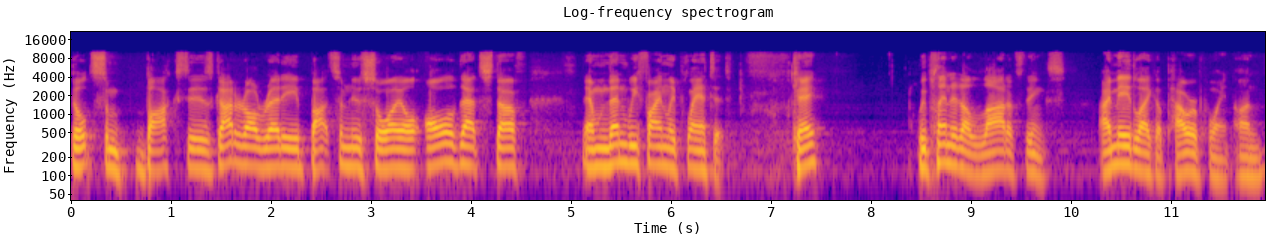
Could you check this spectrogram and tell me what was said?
built some boxes, got it all ready, bought some new soil, all of that stuff, and then we finally planted. Okay? We planted a lot of things. I made like a PowerPoint on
